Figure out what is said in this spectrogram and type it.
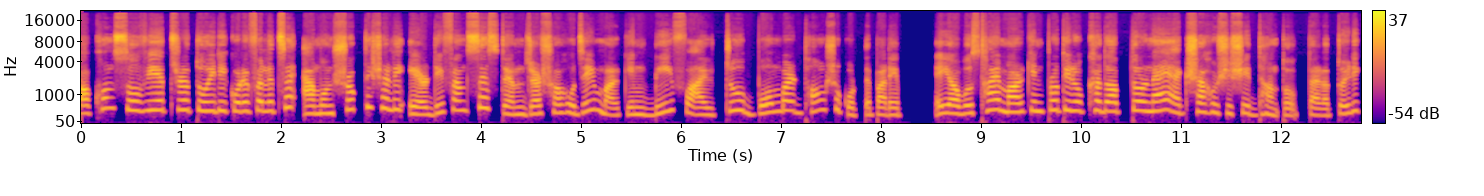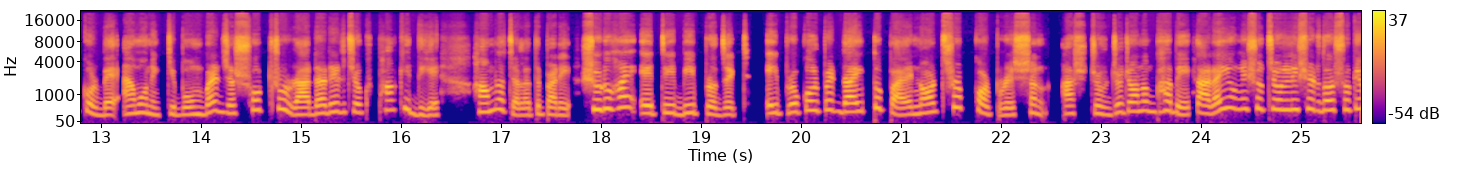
তখন সোভিয়েতরা তৈরি করে ফেলেছে এমন শক্তিশালী এয়ার ডিফেন্স সিস্টেম যা সহজেই মার্কিন বি ফাইভ টু বোম্বার ধ্বংস করতে পারে। এই অবস্থায় মার্কিন প্রতিরক্ষা দপ্তর নেয় এক সাহসী সিদ্ধান্ত। তারা তৈরি করবে এমন একটি বোম্বার যা শত্রু রাডারের চোখ ফাঁকি দিয়ে হামলা চালাতে পারে। শুরু হয় এটি বি প্রজেক্ট। এই প্রকল্পের দায়িত্ব পায় নর্থরপ কর্পোরেশন। আশ্চর্যজনকভাবে তারাই উনিশশো চল্লিশের দশকে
